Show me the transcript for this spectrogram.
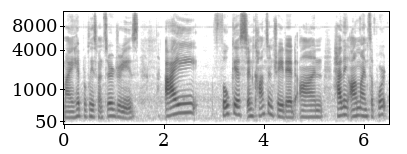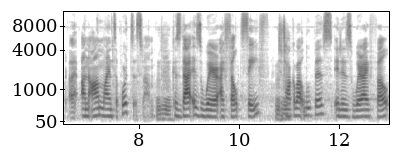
my hip replacement surgeries, I focused and concentrated on having online support uh, an online support system because is where I felt safe to talk about lupus. It is where I felt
